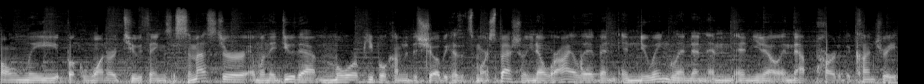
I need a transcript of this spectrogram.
only book one or two things a semester. And when they do that, more people come to the show because it's more special. You know, where I live in, in New England and, and, and, you know, in that part of the country,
